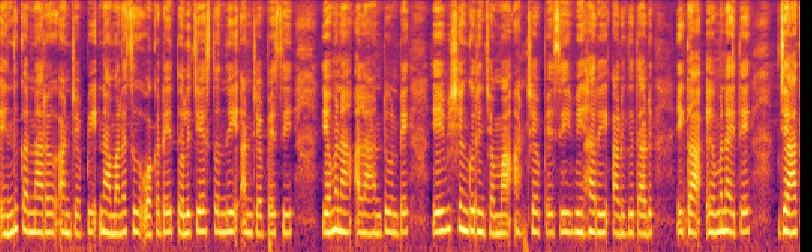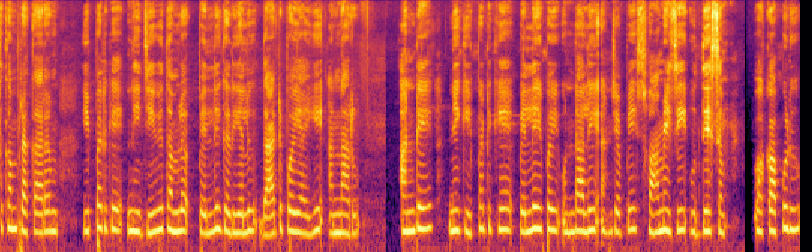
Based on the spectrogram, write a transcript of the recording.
ఎందుకన్నారు? అని చెప్పి నా మనసు ఒకటే తొలిచేస్తుంది అని చెప్పేసి యమున అలా అంటూ ఉంటే ఏ విషయం గురించమ్మా? అని చెప్పేసి విహారీ అడుగుతాడు. ఇక యమున అయితే జాతకం ప్రకారం ఇప్పటికే నీ జీవితంలో పెళ్ళి గడియలు దాటిపోయాయి అన్నారు. అంటే నీకు ఇప్పటికే పెళ్ళైపోయి ఉండాలి అని చెప్పి స్వామీజీ ఉద్దేశం. ఒకప్పుడు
